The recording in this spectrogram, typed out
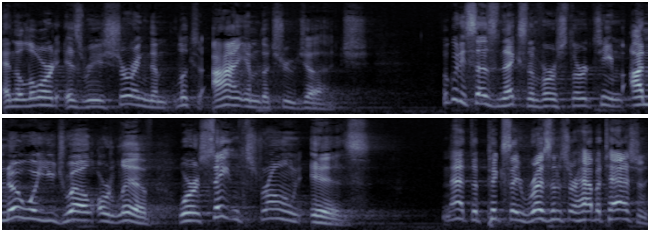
And the Lord is reassuring them, look, I am the true judge. Look what he says next in verse 13. I know where you dwell or live, where Satan's throne is. And that depicts a residence or habitation.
